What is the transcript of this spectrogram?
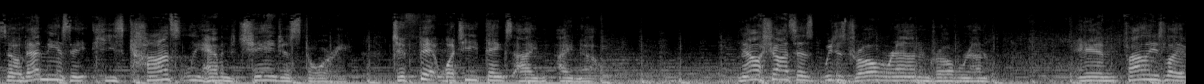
So that means that he's constantly having to change his story to fit what he thinks I, I know. Now Sean says, we just drove around and drove around. And finally he's like,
